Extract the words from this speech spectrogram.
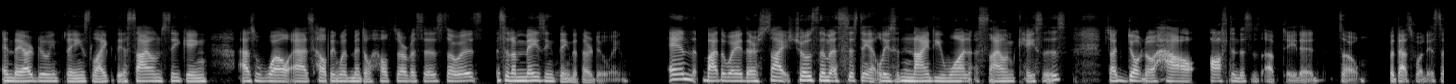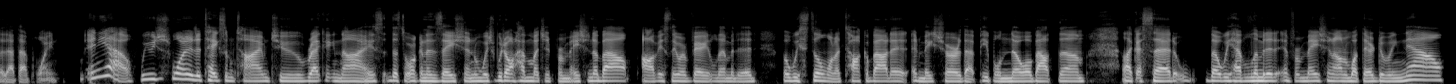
and they are doing things like the asylum seeking, as well as helping with mental health services. So it's it's an amazing thing that they're doing. And by the way, their site shows them assisting at least 91 asylum cases. So I don't know how often this is updated. So but that's what it said at that point. And yeah, we just wanted to take some time to recognize this organization, which we don't have much information about. Obviously, we're very limited, but we still want to talk about it and make sure that people know about them. Like I said, though we have limited information on what they're doing now,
